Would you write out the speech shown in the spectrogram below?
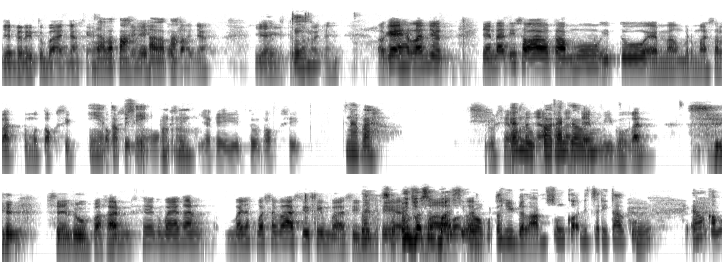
Gender itu banyak ya. nggak apa-apa Eh, apa-apa banyak. Ya gitu Oke. namanya. Oke, lanjut. Yang tadi soal kamu itu emang bermasalah ketemu toksik, Iya, toksik, toksik. Ya kayak gitu, toksik. kenapa Terus Kan yang lupa menanyakan kan kan saya kamu. bingung kan. Saya lupa kan saya kebanyakan banyak bahasa basi sih mbak sih jadi saya bahasa basi kan. aku tadi udah langsung kok diceritaku. Emang kamu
